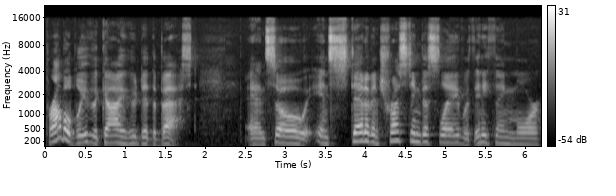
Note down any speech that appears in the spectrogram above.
Probably the guy who did the best. And so instead of entrusting this slave with anything more,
